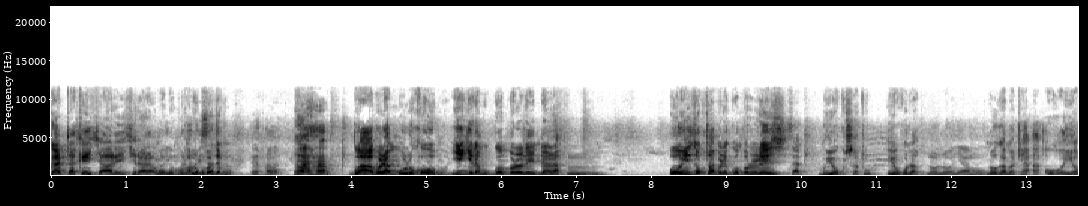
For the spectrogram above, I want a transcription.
gattako ekyalo ekirala. Bwabula mu muluka omwo yingira mu ggombolola endala. Mm. Oyinza okutambula egombolola ezi satu mu yokusatu eyokuna. Nogamba nti aa oyo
